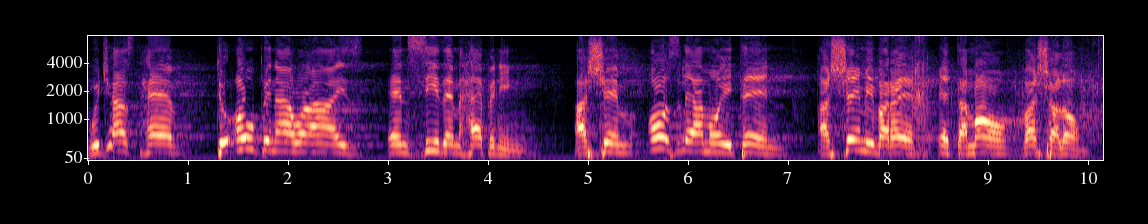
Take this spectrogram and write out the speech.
We just have to open our eyes and see them happening. Hashem osle le'amo iten, Hashem ivarech et amo v'shalom.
